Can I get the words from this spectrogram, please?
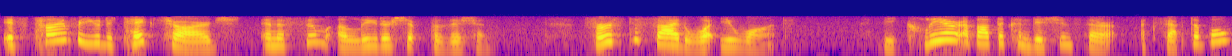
it's time for you to take charge and assume a leadership position. First, decide what you want. Be clear about the conditions that are acceptable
